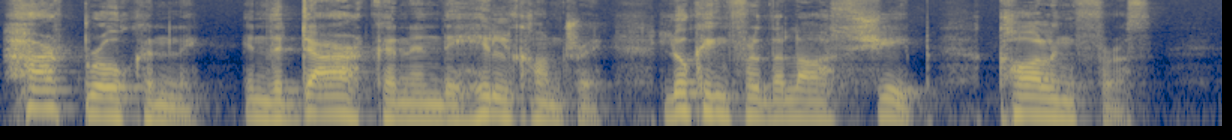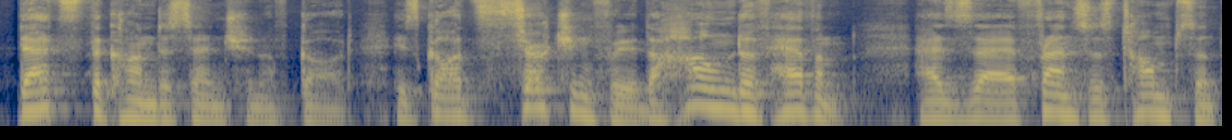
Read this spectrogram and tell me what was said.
heartbrokenly, in the dark and in the hill country, looking for the lost sheep, calling for us. That's the condescension of God. Is God searching for you? The hound of heaven, as uh, Francis Thompson,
